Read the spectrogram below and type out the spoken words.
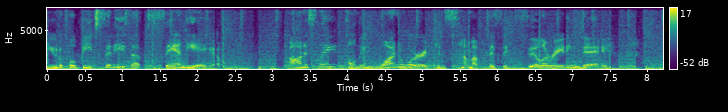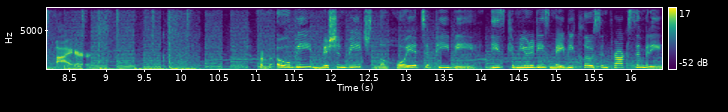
beautiful beach cities of San Diego. Honestly, only one word can sum up this exhilarating day fire. From OB, Mission Beach, La Jolla to PB, these communities may be close in proximity,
